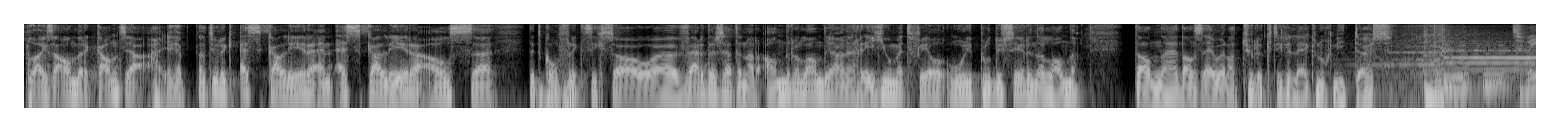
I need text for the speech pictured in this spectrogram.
Langs de andere kant, ja, je hebt natuurlijk escaleren en escaleren als uh, dit conflict zich zou uh, verder zetten naar andere landen, ja, een regio met veel olieproducerende landen, dan, uh, dan zijn we natuurlijk tegelijk nog niet thuis. 2.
